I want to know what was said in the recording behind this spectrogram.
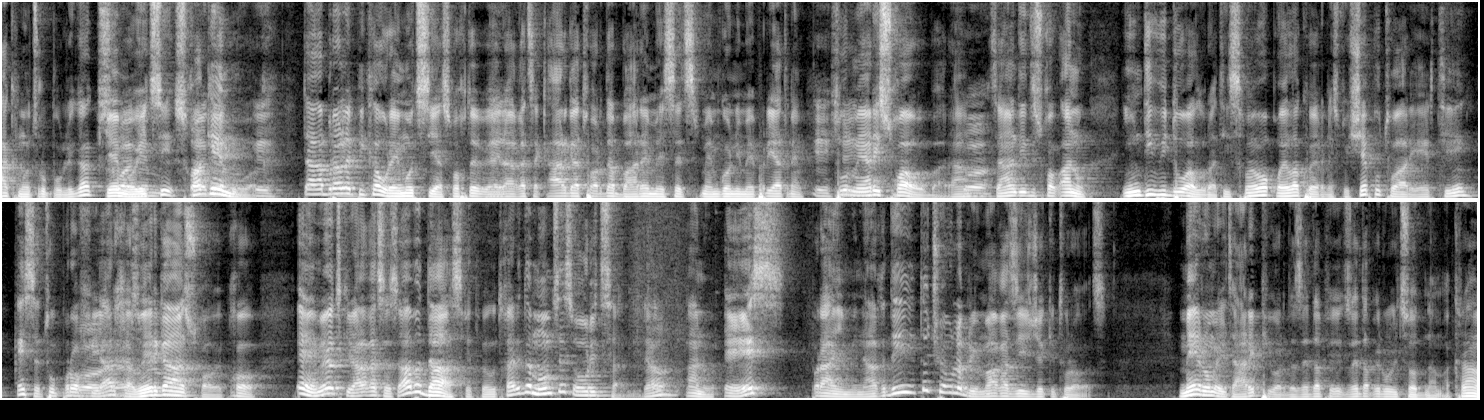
აქ მოწრუპული გაქვს გემო იცი სხვა გემოა და აბრალე ფიქაურ ემოციას ხო ხდები აი რაღაცა კარგად ვარ და ბარემ ესეც მე მგონი მე პრიატნე თუ მე არის სხვაობა რა ძალიან დიდი სხვა ანუ ინდივიდუალურად ისხმევა ყველა ქვეყნისთვის. შეფუთო არის ერთი ესე თუ პროფი არ ხარ ვერ გაანსხვავებ ხო. ე მე ვთქვი რაღაცას აბა დაასხით მე უთხარი და მომცეს ორიც არის რა. ანუ ეს პრაიმი ნაღდი და ჩვეულებრივი მაღაზიის ჯეკი თუ რაღაცა მე რომელიც არის ფივარ და ზედაპირული ცოდნა მაქვს რა.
